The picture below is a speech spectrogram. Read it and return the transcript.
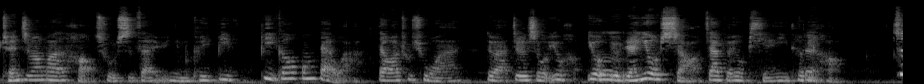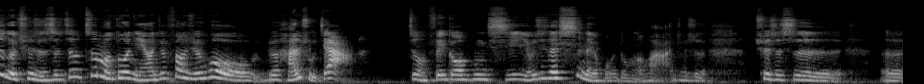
全职妈妈的好处是在于你们可以避避高峰带娃，带娃出去玩，对吧？这个时候又好又又人又少，价格又便宜，特别好。这个确实是，这这么多年啊，就放学后就寒暑假这种非高峰期，尤其在室内活动的话，就是确实是呃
